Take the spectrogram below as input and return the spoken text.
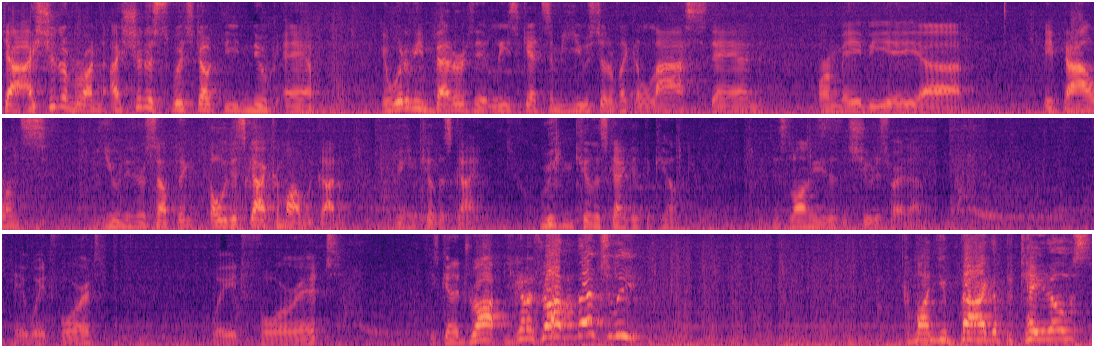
Yeah, I should have run. I should have switched out the nuke amp. It would have been better to at least get some use out of like a last stand or maybe a uh, a balance unit or something. Oh, this guy! Come on, we got him. We can kill this guy. We can kill this guy. Get the kill. As long as he doesn't shoot us right now. Okay, wait for it. Wait for it. He's gonna drop. He's gonna drop eventually. Come on, you bag of potatoes.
